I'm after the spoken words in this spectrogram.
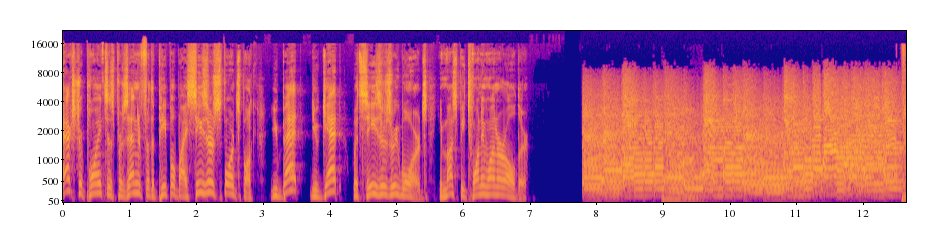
Extra Points is presented for the people by Caesars Sportsbook. You bet, you get with Caesars Rewards. You must be 21 or older.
